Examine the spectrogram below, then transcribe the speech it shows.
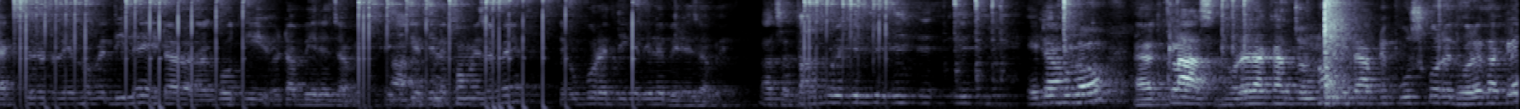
অ্যাক্সেলেটর এভাবে দিলে এটা গতি এটা বেড়ে যাবে। এদিকে আচ্ছা। দিলে কমে যাবে উপরের দিকে দিলে বেড়ে যাবে। আচ্ছা তারপরে এই যে এটা হলো ক্লাস ধরে রাখার জন্য। এটা আপনি পুশ করে ধরে থাকলে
